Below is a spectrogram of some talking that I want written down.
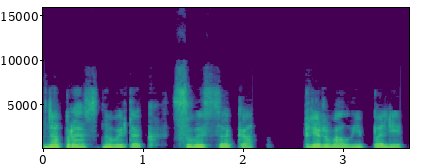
«Напрасно вы так свысока», — прервал Ипполит.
